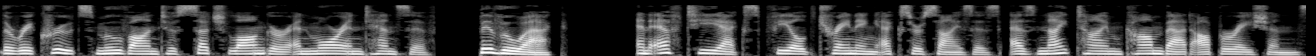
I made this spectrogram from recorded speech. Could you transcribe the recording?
the recruits move on to such longer and more intensive bivouac and FTX field training exercises as nighttime combat operations.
